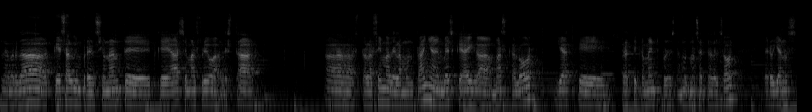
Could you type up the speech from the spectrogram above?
la verdad que es algo impresionante que hace más frío al estar hasta la cima de la montaña en vez que haya más calor, ya que prácticamente pues estamos más cerca del sol, pero ya nos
